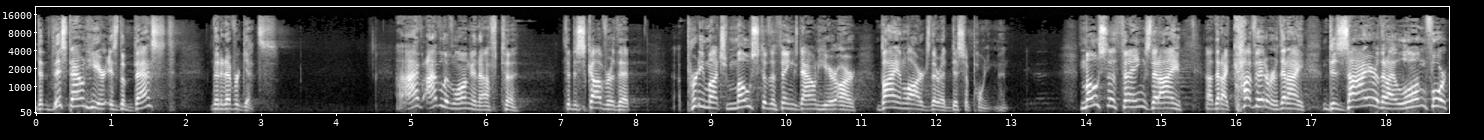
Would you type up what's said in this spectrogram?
that this down here is the best that it ever gets. I've, I've lived long enough to, to discover that pretty much most of the things down here are, by and large, they're a disappointment. Most of the things that I, uh, that I covet or that I desire, that I long for,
